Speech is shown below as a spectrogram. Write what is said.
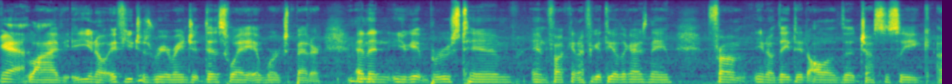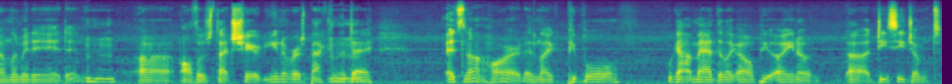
Yeah, live. You know, if you just rearrange it this way, it works better. Mhm. And then you get Bruce Timm and fucking I forget the other guy's name from you know they did all of the Justice League Unlimited and Mhm. uh, all those that shared universe back in Mhm. the day. It's not hard, and like people got mad They're like oh uh, you know uh, DC jumped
